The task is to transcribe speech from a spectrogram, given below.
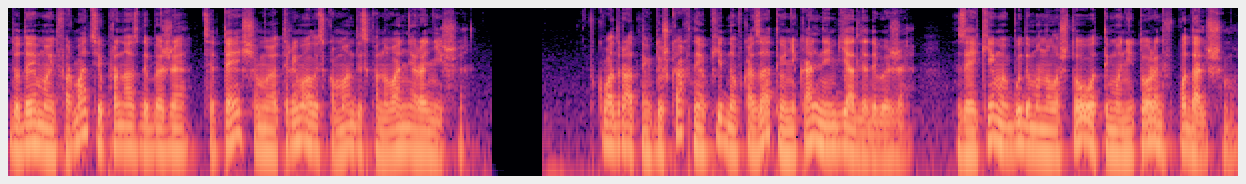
Додаємо інформацію про нас DBG. Це те, що ми отримали з команди сканування раніше. В квадратних дужках необхідно вказати унікальне ім'я для DBG, за яким ми будемо налаштовувати моніторинг в подальшому.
